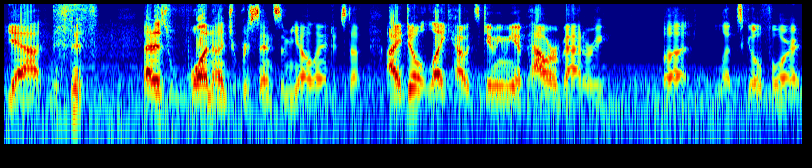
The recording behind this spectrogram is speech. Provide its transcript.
yeah. that is 100% some Yellow Lantern stuff. I don't like how it's giving me a power battery, but let's go for it.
